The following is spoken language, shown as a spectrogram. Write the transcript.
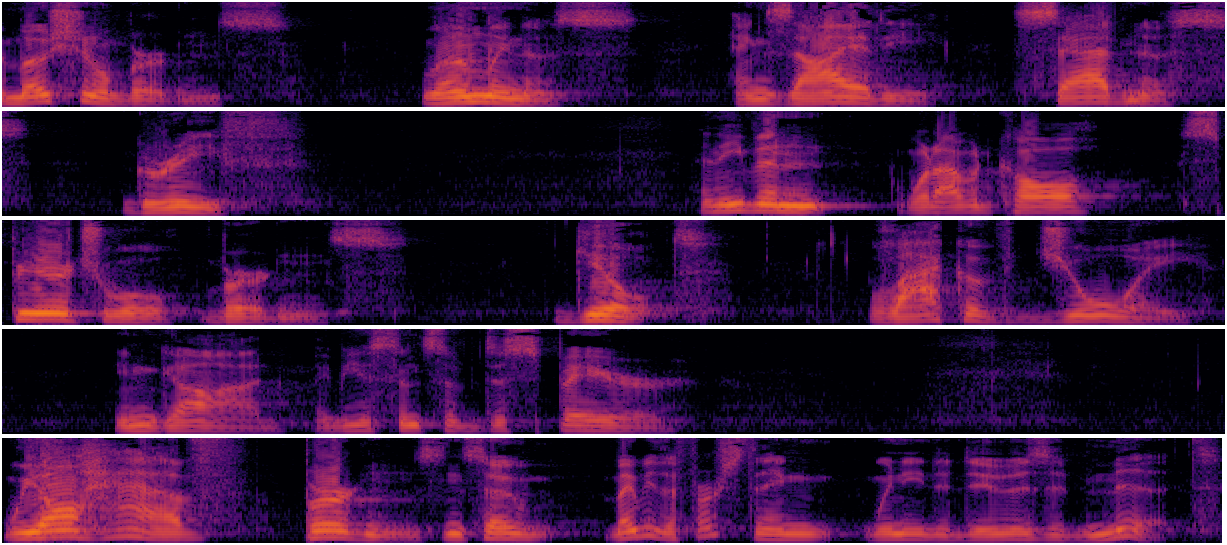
emotional burdens, loneliness, anxiety, sadness, grief, and even what I would call spiritual burdens, guilt, lack of joy in God, maybe a sense of despair. We all have burdens, and so maybe the first thing we need to do is admit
